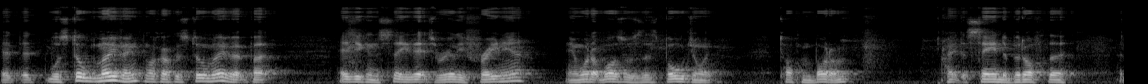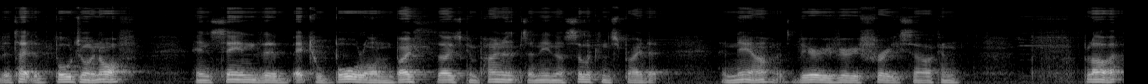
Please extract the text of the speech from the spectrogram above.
It, it was still moving like I could still move it but as you can see that's really free now. And what it was was this ball joint top and bottom. I had to sand a bit off the to take the ball joint off and sand the actual ball on both those components and then I silicon sprayed it. And now it's very very free so I can blow it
